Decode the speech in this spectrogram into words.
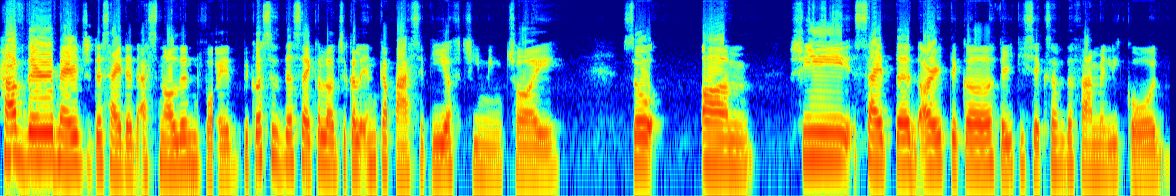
have their marriage decided as null and void because of the psychological incapacity of Chi Ming Choi. So, um, she cited Article 36 of the Family Code,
